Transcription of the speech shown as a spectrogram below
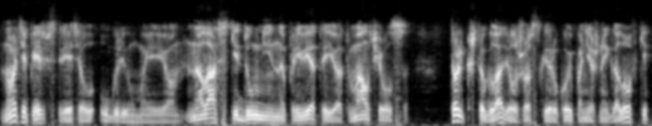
но теперь встретил угрюмо ее. На ласки Дуни, на привет ее отмалчивался, только что гладил жесткой рукой по нежной головке,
